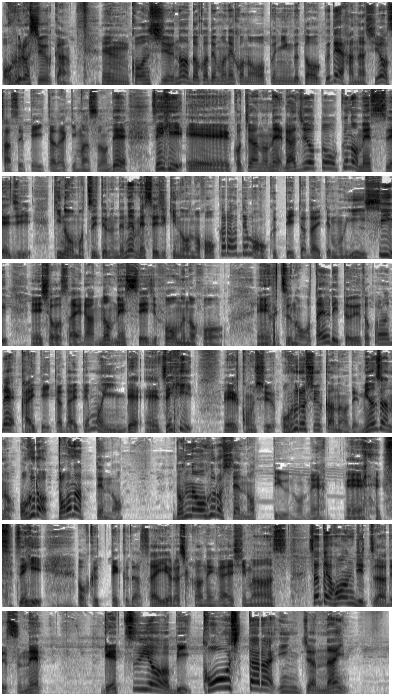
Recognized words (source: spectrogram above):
お風呂習慣。うん、今週のどこでもね、このオープニングトークで話をさせていただきますので、ぜひ、えー、こちらのね、ラジオトークのメッセージ、機能もついてるんでね、メッセージ機能の方からでも送っていただいてもいいし、えー、詳細欄のメッセージフォームの方、えー、普通のお便りというところで書いていただいてもいいんで、えー、ぜひ、えー、今週お風呂習慣なので、皆さんのお風呂どうなってんのどんなお風呂してんの？っていうのをね、えー、ぜひ送ってください。よろしくお願いします。さて本日はですね、月曜日、こうしたらいいんじゃない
